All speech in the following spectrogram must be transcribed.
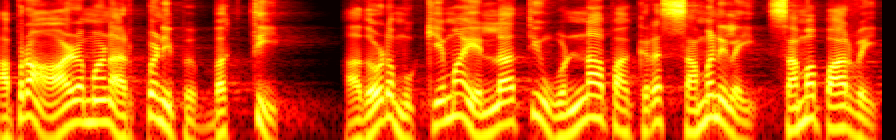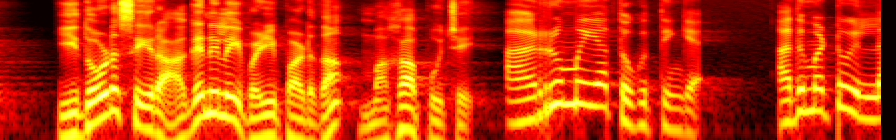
அப்புறம் ஆழமான அர்ப்பணிப்பு பக்தி. அதோட முக்கியமா எல்லாத்தையும் ஒன்னா பார்க்கிற சமநிலை சம பார்வை. இதோட செய்யற அகநிலை வழிபாடு தான் மகா பூஜை. அருமையா தொகுத்தீங்க. அது மட்டும் இல்ல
